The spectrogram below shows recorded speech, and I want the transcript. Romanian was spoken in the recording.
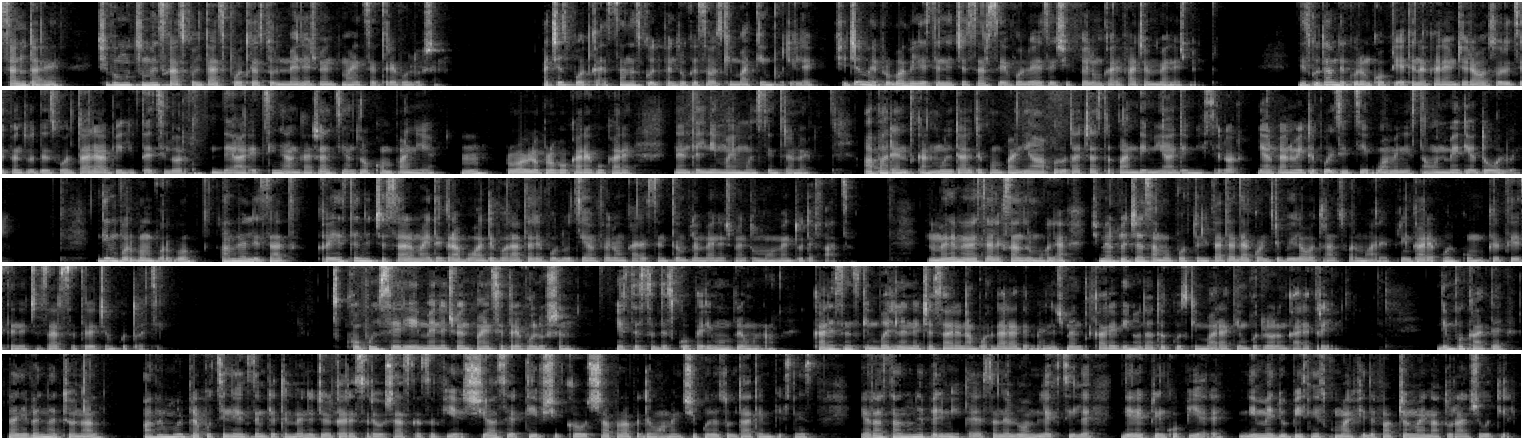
Salutare și vă mulțumesc că ascultați podcastul Management Mindset Revolution. Acest podcast s-a născut pentru că s-au schimbat timpurile și cel mai probabil este necesar să evolueze și felul în care facem management. Discutam de curând cu o prietenă care îmi cerea o soluție pentru dezvoltarea abilităților de a reține angajații într-o companie. Hmm? Probabil o provocare cu care ne întâlnim mai mulți dintre noi. Aparent, ca în multe alte companii, a apărut această pandemie a demisiilor, iar pe anumite poziții, oamenii stau în medie două luni. Din vorbă în vorbă, am realizat că este necesară mai degrabă o adevărată revoluție în felul în care se întâmplă managementul în momentul de față. Numele meu este Alexandru Molea și mi-ar plăcea să am oportunitatea de a contribui la o transformare prin care, oricum, cred că este necesar să trecem cu toții. Scopul seriei Management Mindset Revolution este să descoperim împreună care sunt schimbările necesare în abordarea de management care vin odată cu schimbarea timpurilor în care trăim? Din păcate, la nivel național, avem mult prea puține exemple de manageri care să reușească să fie și asertiv și coach și aproape de oameni și cu rezultate în business, iar asta nu ne permite să ne luăm lecțiile direct prin copiere, din mediul business, cum ar fi de fapt cel mai natural și util.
